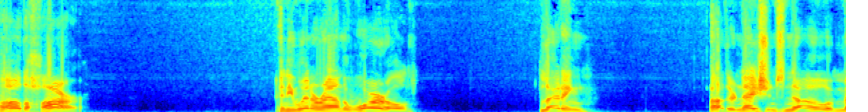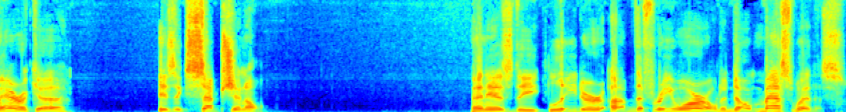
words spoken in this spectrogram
Oh, the horror. And he went around the world letting other nations know America is exceptional and is the leader of the free world and don't mess with us.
